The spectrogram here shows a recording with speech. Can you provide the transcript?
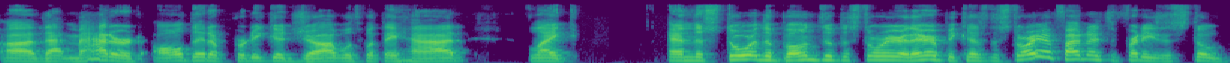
uh that mattered all did a pretty good job with what they had. Like and the story the bones of the story are there because the story of Five Nights at Freddy's is still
